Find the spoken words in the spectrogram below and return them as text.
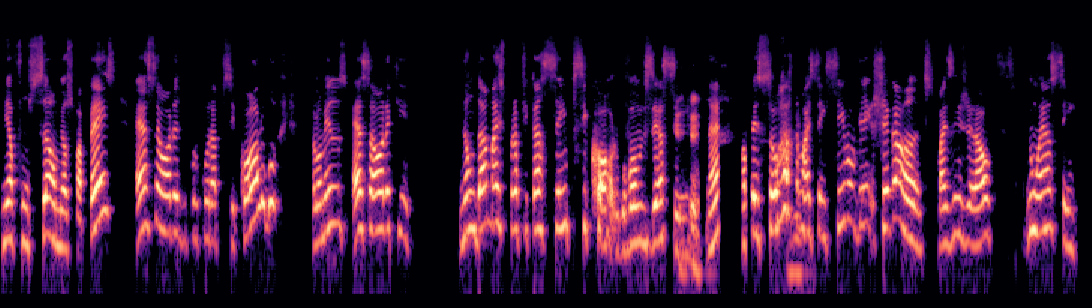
minha função, meus papéis, essa é a hora de procurar psicólogo, pelo menos essa hora que não dá mais para ficar sem psicólogo, vamos dizer assim, né? Uma pessoa uhum. mais sensível vem, chega antes, mas em geral não é assim.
